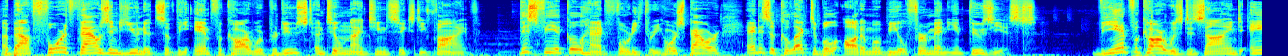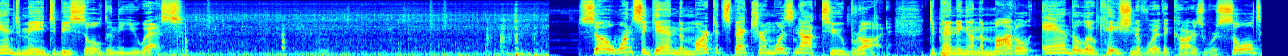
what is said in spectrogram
About 4,000 units of the Amphicar were produced until 1965. This vehicle had 43 horsepower and is a collectible automobile for many enthusiasts. The Amphicar was designed and made to be sold in the US. So once again, the market spectrum was not too broad. Depending on the model and the location of where the cars were sold,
